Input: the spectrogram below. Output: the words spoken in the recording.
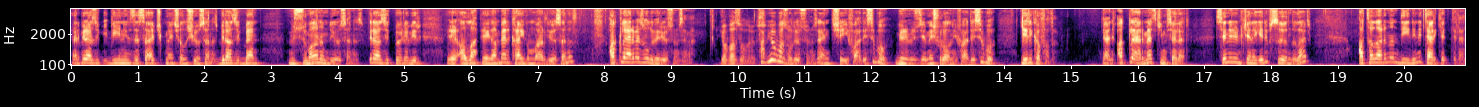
Yani birazcık dininize sahip çıkmaya çalışıyorsanız, birazcık ben Müslümanım diyorsanız, birazcık böyle bir e, Allah peygamber kaygım var diyorsanız aklı ermez veriyorsunuz hemen. Yobaz oluyorsunuz. Tabii yobaz oluyorsunuz. En şey ifadesi bu. Günümüzde meşhur olan ifadesi bu. Geri kafalı. Yani aklı ermez kimseler. Senin ülkene gelip sığındılar. Atalarının dinini terk ettiler.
